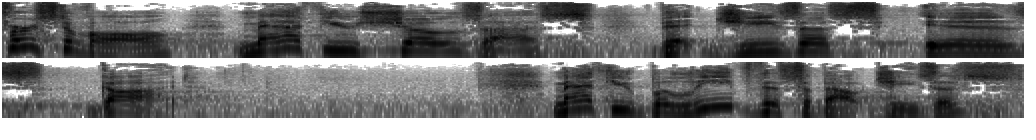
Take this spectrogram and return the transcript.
First of all, Matthew shows us that Jesus is God. Matthew believed this about Jesus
